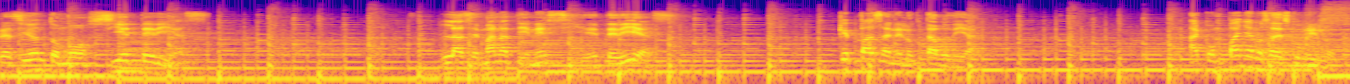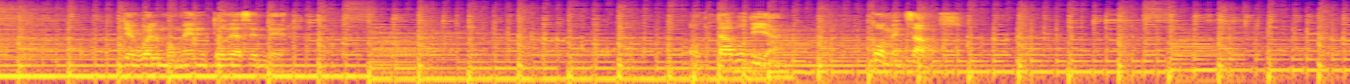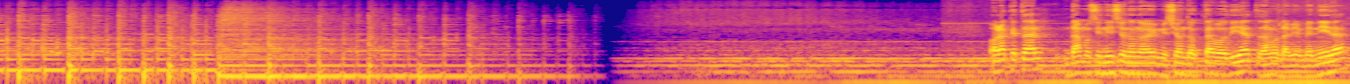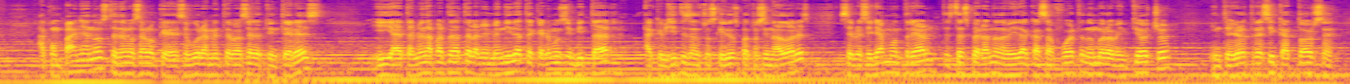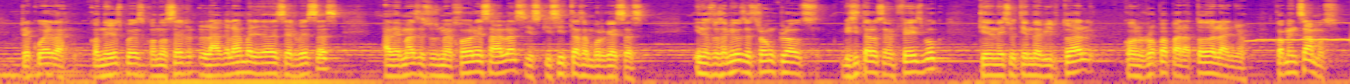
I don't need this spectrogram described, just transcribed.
Creación tomó siete días. La semana tiene siete días. ¿Qué pasa en el octavo día? Acompáñanos a descubrirlo. Llegó el momento de ascender. Octavo día. Comenzamos. ¿Qué tal? Damos inicio a una nueva emisión de Octavo Día, te damos la bienvenida, acompáñanos, tenemos algo que seguramente va a ser de tu interés y también aparte de darte la bienvenida te queremos invitar a que visites a nuestros queridos patrocinadores, Cervecería Montreal, te está esperando en la avenida Casafuerte número 28, interior 13 y 14. Recuerda, con ellos puedes conocer la gran variedad de cervezas, además de sus mejores alas y exquisitas hamburguesas. Y nuestros amigos de Strong Clothes, visítalos en Facebook, tienen ahí su tienda virtual con ropa para todo el año. Comenzamos.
